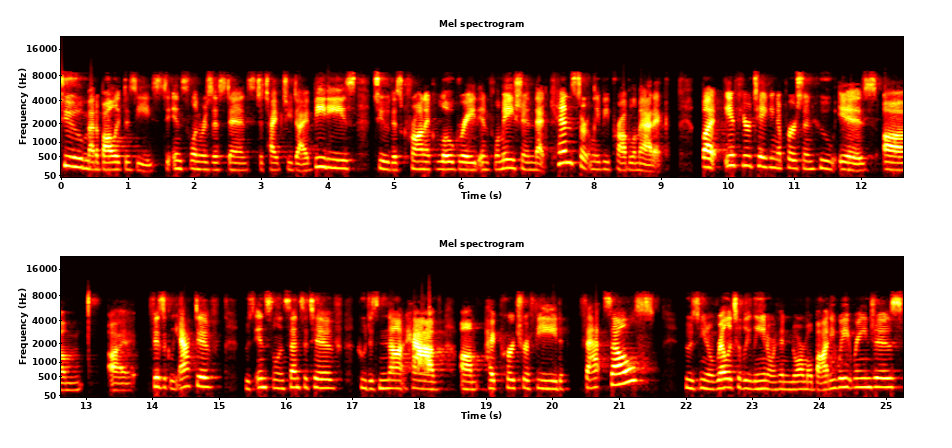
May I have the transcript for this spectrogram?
to metabolic disease, to insulin resistance, to type 2 diabetes, to this chronic low grade inflammation that can certainly be problematic. But if you're taking a person who is um, uh, physically active, who's insulin sensitive, who does not have um, hypertrophied fat cells, who's you know relatively lean or within normal body weight ranges,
